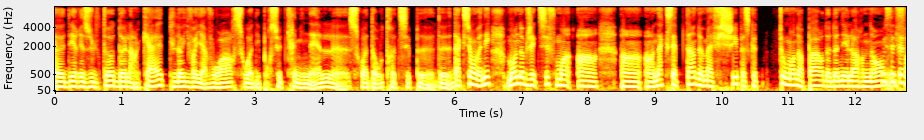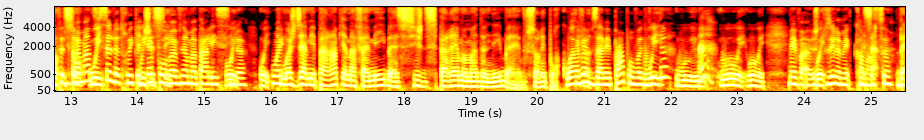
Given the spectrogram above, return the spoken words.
euh, des résultats de l'enquête, là, il va y avoir soit des poursuites criminelles, euh, soit d'autres types d'actions menées. Mon objectif, moi, en, en acceptant de m'afficher, parce que tout le monde a peur de donner leur nom. Oui, c'était vraiment oui. difficile de trouver quelqu'un pour sais. venir me parler ici. Oui, Là. oui. Puis moi, je dis à mes parents puis à ma famille, ben si je disparais à un moment donné, ben vous saurez pourquoi. Je- Vous avez peur pour votre vie, oui, là? oui, oui, oui, oui, oui, oui. Mais excusez, là, mais comment ça? Ben,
